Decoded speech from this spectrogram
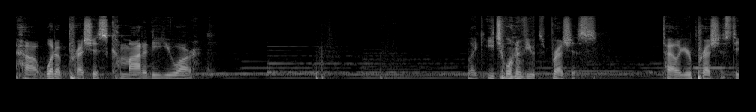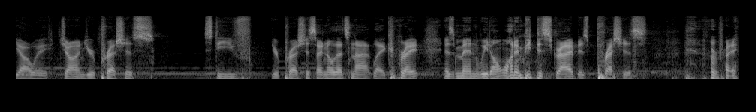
how what a precious commodity you are. Like each one of you is precious. Tyler, you're precious to Yahweh. John, you're precious. Steve, you're precious. I know that's not like, right? As men, we don't want to be described as precious, right?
